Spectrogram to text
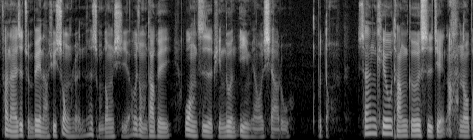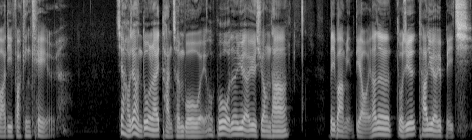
看来是准备拿去送人，那什么东西啊？为什么他可以妄自评论疫苗下落？不懂。三 Q 堂哥事件啊，Nobody fucking care。现在好像很多人来谈陈柏伟哦，不过我真的越来越希望他被罢免掉。诶，他真的，我觉得他越来越北齐。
